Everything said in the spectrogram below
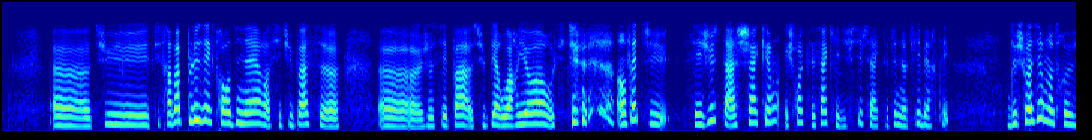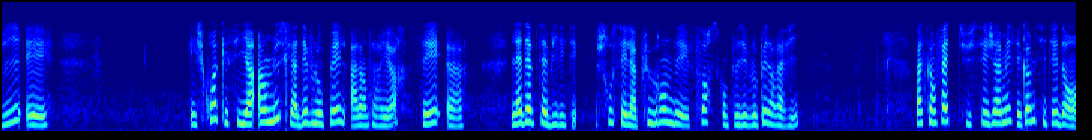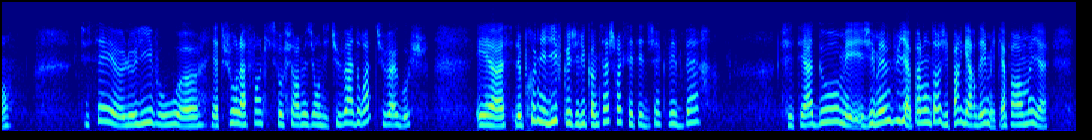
Euh, tu ne seras pas plus extraordinaire si tu passes, euh, euh, je sais pas, Super Warrior ou si tu. en fait, c'est juste à chacun, et je crois que c'est ça qui est difficile, c'est accepter notre liberté, de choisir notre vie et. Et je crois que s'il y a un muscle à développer à l'intérieur, c'est l'adaptabilité. Je trouve que c'est la plus grande des forces qu'on peut développer dans la vie. Parce qu'en fait, tu sais jamais, c'est comme si tu es dans, tu sais, euh, le livre où euh, il y a toujours la fin qui se fait au fur et à mesure. On dit tu vas à droite, tu vas à gauche. Et euh, le premier livre que j'ai lu comme ça, je crois que c'était Jacques Weber. J'étais ado, mais j'ai même vu il n'y a pas longtemps, j'ai pas regardé, mais qu'apparemment il, y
